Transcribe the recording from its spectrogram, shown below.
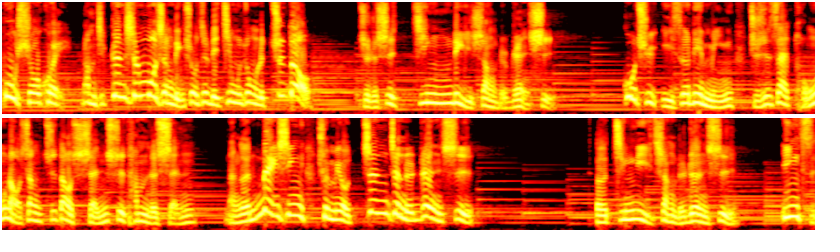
不羞愧。让我们去更深默想领受这里经文中的知道，指的是经历上的认识。过去以色列民只是在头脑上知道神是他们的神，然而内心却没有真正的认识，而经历上的认识，因此。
